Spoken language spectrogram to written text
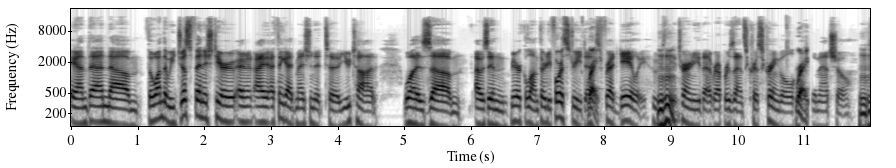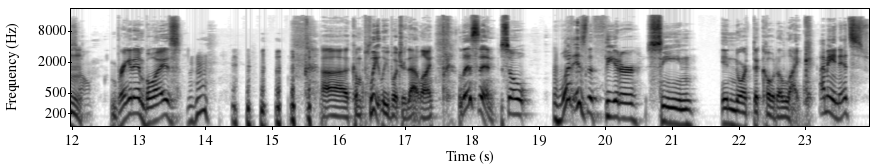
And then um, the one that we just finished here, and I, I think I'd mentioned it to you, Todd, was um, I was in Miracle on 34th Street as Right. Fred Gailey, who's Mhm. the attorney that represents Kris Kringle Right. in that show. Mhm. So Bring it in, boys. Mhm. uh, completely butchered that line. Listen, so what is the theater scene in North Dakota like? I mean, it's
